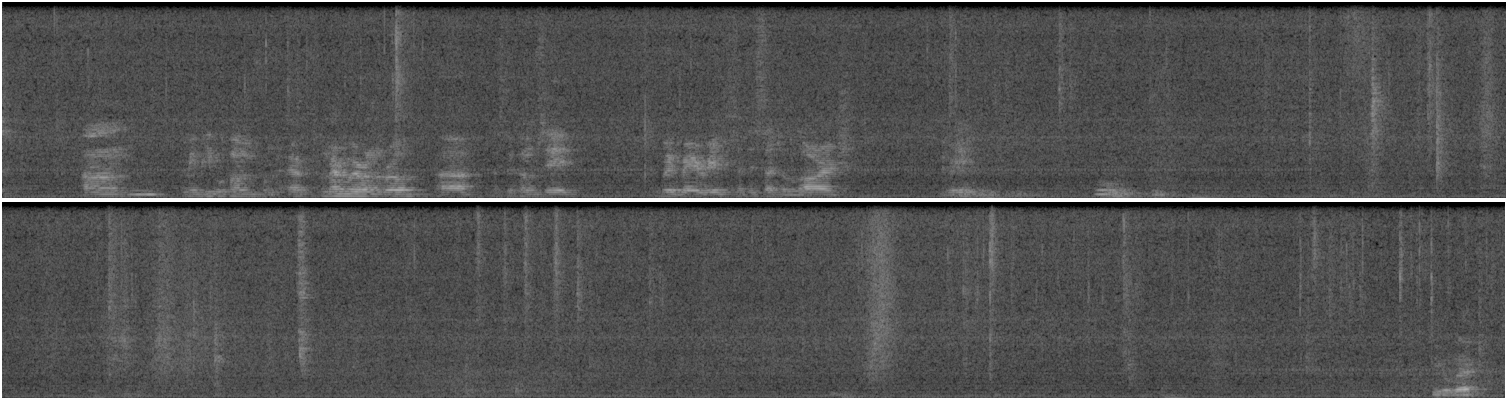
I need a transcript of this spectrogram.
Um, I mean, people come from, from everywhere around the road, uh, just to come see Great Barrier Reef, since it's such a large reef. You go back.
